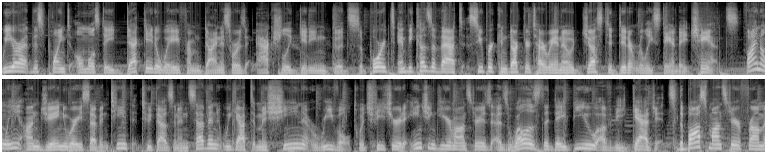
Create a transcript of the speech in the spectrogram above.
We are at this point almost a decade away from dinosaurs actually getting good support, and because of that, Superconductor Tyranno just didn't really stand a chance. Finally, on January 17th, 2007, we got Machine Revolt, which featured Ancient Gear monsters as well as the debut of the gadgets. The boss monster from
